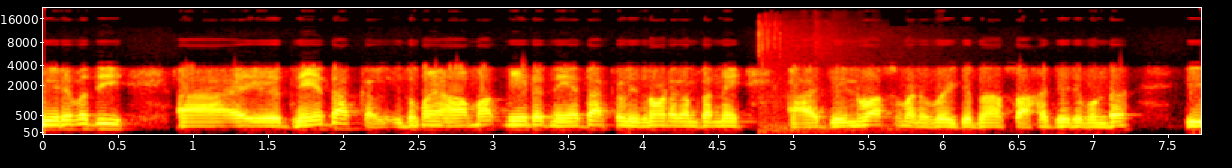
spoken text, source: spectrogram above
നിരവധി നേതാക്കൾ ഇതുമായി ആം ആദ്മിയുടെ നേതാക്കൾ ഇതിനോടകം തന്നെ ജയിൽവാസം അനുഭവിക്കുന്ന സാഹചര്യമുണ്ട്. ഈ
